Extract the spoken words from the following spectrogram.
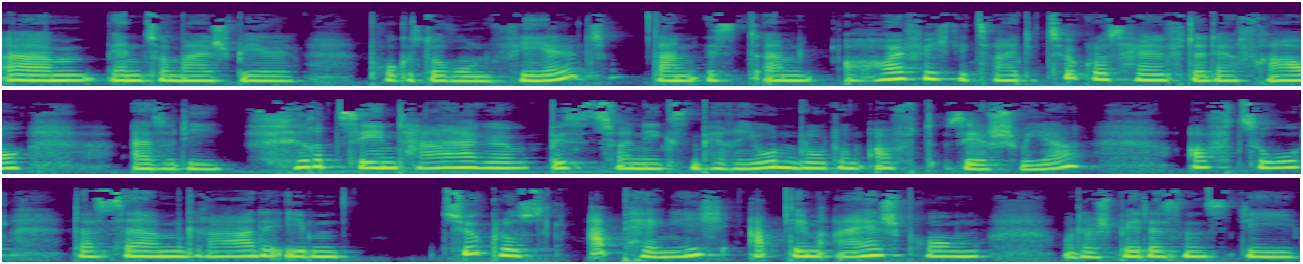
ähm, wenn zum Beispiel Progesteron fehlt, dann ist ähm, häufig die zweite Zyklushälfte der Frau also die 14 Tage bis zur nächsten Periodenblutung, oft sehr schwer. Oft so, dass ähm, gerade eben zyklusabhängig ab dem Eisprung oder spätestens die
